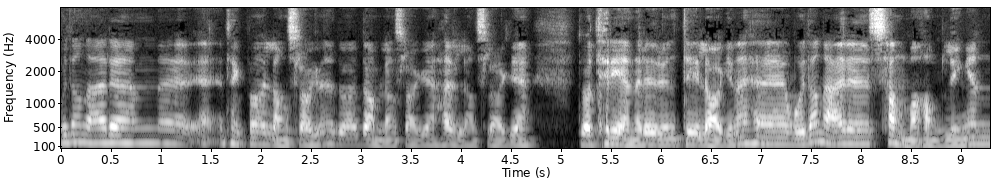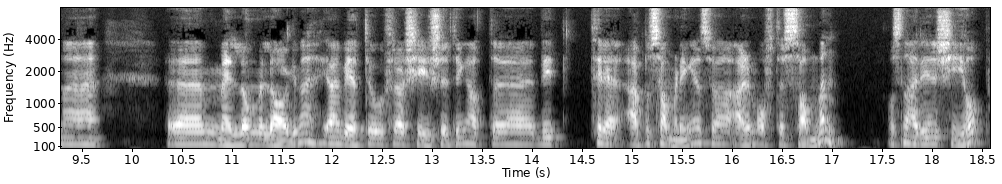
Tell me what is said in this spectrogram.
Hvordan er Jeg tenker på landslagene. Du har damelandslaget, herrelandslaget. Du har trenere rundt i lagene. Hvordan er samhandlingen mellom lagene? Jeg vet jo fra skiskyting at de er på samlinger, så er de ofte sammen. Åssen er det i skihopp?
